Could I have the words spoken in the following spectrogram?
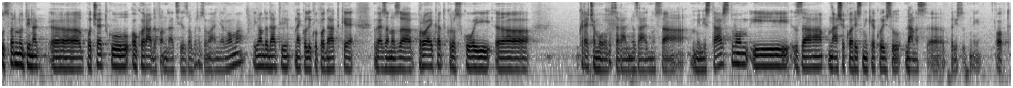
osvrnuti na e, početku oko rada Fondacije za obrazovanje Roma i onda dati nekoliko podatke vezano za projekat kroz koji e, krećemo ovu saradnju zajedno sa ministarstvom i za naše korisnike koji su danas e, prisutni ovde.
